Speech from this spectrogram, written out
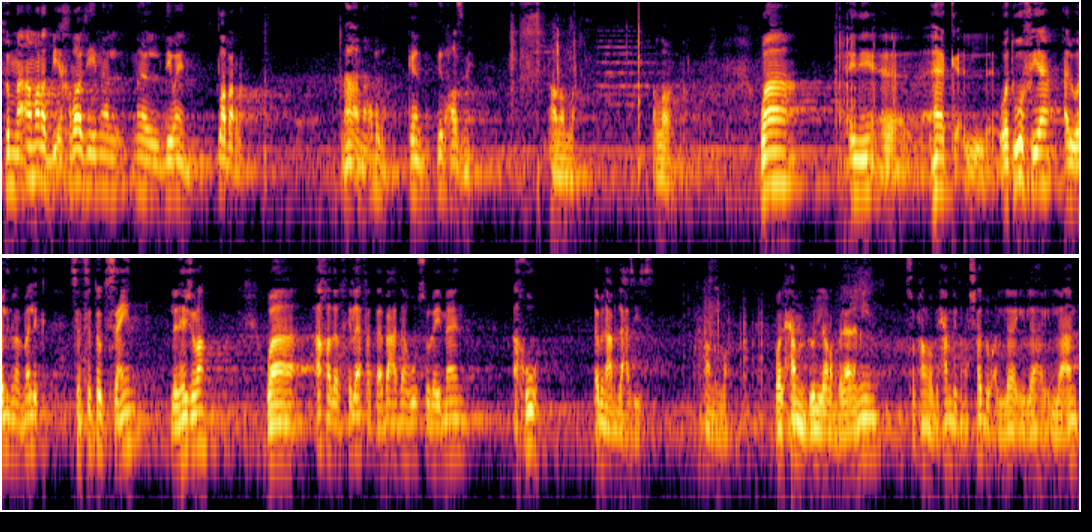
ثم أمرت بإخراجه من من الديوان. اطلع برا. ما ما أبدا. كانت كثير حازمة سبحان الله. الله أكبر. و يعني آه، هيك وتوفي الوليد بن الملك سنة 96 للهجرة. وأخذ الخلافة بعده سليمان أخوه ابن عبد العزيز. سبحان الله. والحمد لله رب العالمين. سبحانه وبحمدك نشهد أن لا إله إلا أنت.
